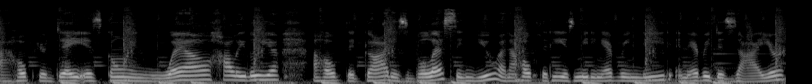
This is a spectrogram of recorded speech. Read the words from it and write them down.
I hope your day is going well. Hallelujah. I hope that God is blessing you and I hope that He is meeting every need and every desire.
